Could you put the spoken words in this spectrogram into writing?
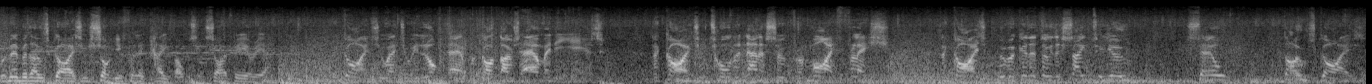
Remember those guys who shot you for the K-Volts in Siberia? The guys who had you in lockdown for God knows how many years. The guys who tore the nanosuit from my flesh. The guys who were gonna do the same to you. Sell those guys.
